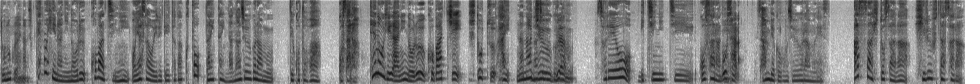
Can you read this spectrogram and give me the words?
どのくらいなんですか、手のひらに乗る小鉢にお野菜を入れていただくと、だいたい 70g っていうことは5皿。手のひらに乗る小鉢一つ。はい。70グラム。それを1日5皿で。5皿。350グラムです。朝1皿、昼2皿、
